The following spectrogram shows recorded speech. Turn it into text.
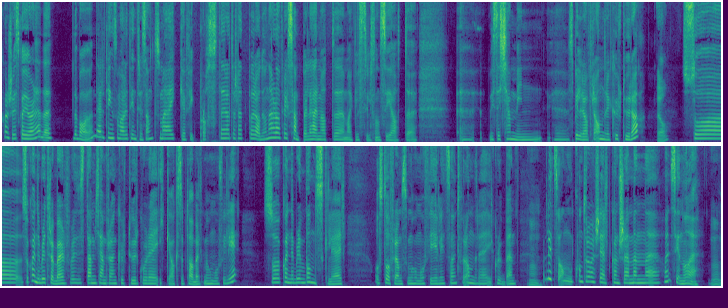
kanskje vi skal gjøre det. det. Det var jo en del ting som var litt interessant, som jeg ikke fikk plass til rett og slett på radioen her. da. For eksempel det her med at eh, Michael Stilson sier at eh, hvis det kommer inn uh, spillere fra andre kulturer, Ja. Så, så kan det bli trøbbel. For hvis de kommer fra en kultur hvor det ikke er akseptabelt med homofili, så kan det bli vanskeligere å stå fram som homofil sant, for andre i klubben. Mm. Litt sånn kontroversielt kanskje, men uh, han sier nå det. Mm.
